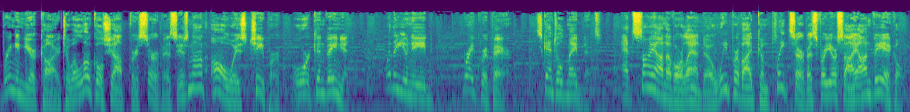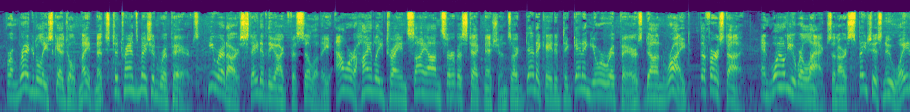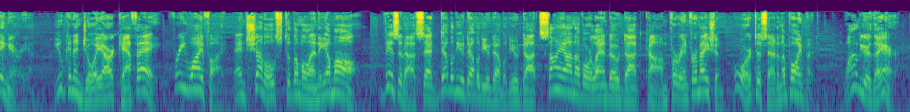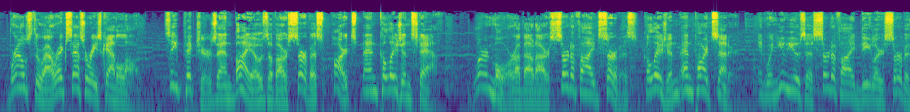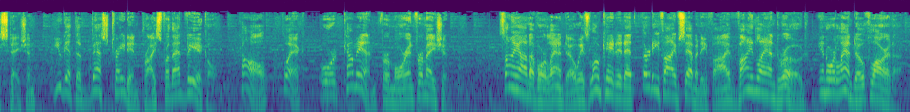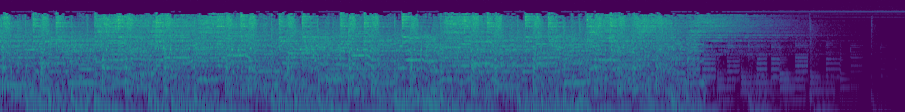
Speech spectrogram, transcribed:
Bringing your car to a local shop for service is not always cheaper or convenient. Whether you need brake repair, scheduled maintenance, at Scion of Orlando, we provide complete service for your Scion vehicle, from regularly scheduled maintenance to transmission repairs. Here at our state of the art facility, our highly trained Scion service technicians are dedicated to getting your repairs done right the first time. And while you relax in our spacious new waiting area, you can enjoy our cafe, free Wi Fi, and shuttles to the Millenia Mall. Visit us at www.scionoforlando.com for information or to set an appointment. While you're there, browse through our accessories catalog. See pictures and bios of our service, parts, and collision staff. Learn more about our certified service, collision, and parts center. And when you use a certified dealer service station, you get the best trade in price for that vehicle. Call, click, or come in for more information. Scion of Orlando is located at 3575 Vineland Road in Orlando, Florida.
